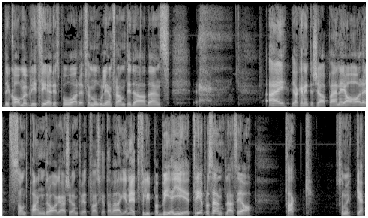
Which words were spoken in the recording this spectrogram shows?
Det kommer bli tredje spår, förmodligen fram till dödens. Nej, jag kan inte köpa henne. Jag har ett sånt pangdrag här så jag inte vet vad jag ska ta vägen. Ett Filippa BJ, 3% läser jag. Tack så mycket.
